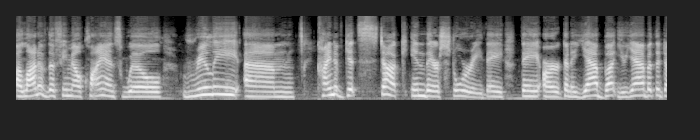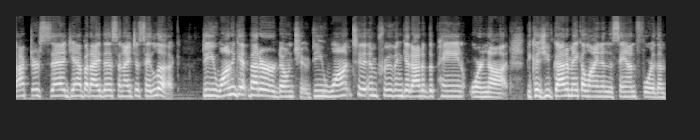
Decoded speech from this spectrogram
a lot of the female clients will really um, kind of get stuck in their story. They they are going to yeah, but you yeah, but the doctor said yeah, but I this, and I just say, look, do you want to get better or don't you? Do you want to improve and get out of the pain or not? Because you've got to make a line in the sand for them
